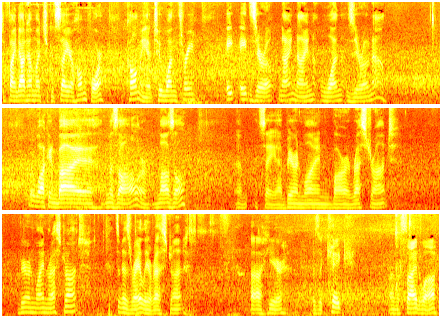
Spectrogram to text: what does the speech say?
To find out how much you could sell your home for, call me at 213 880 9910 now. We're walking by Mazal or Mazel. Um, it's a uh, beer and wine bar and restaurant. Beer and wine restaurant. It's an Israeli restaurant. Uh, here, there's a cake on the sidewalk,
